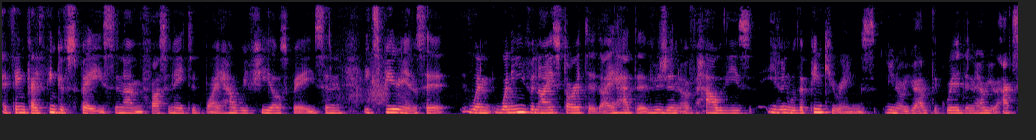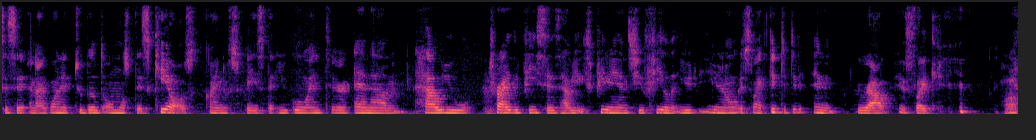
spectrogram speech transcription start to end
i think i think of space and i'm fascinated by how we feel space and experience it when when even I started, I had the vision of how these even with the pinky rings, you know, you have the grid and how you access it, and I wanted to build almost this chaos kind of space that you go into, and um, how you try the pieces, how you experience, you feel that you you know, it's like and you're out. It's like. wow.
